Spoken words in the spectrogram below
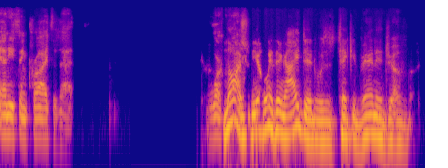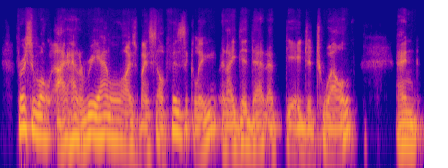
anything prior to that? Work no, I mean, the only thing I did was take advantage of. First of all, I had to reanalyze myself physically, and I did that at the age of twelve and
